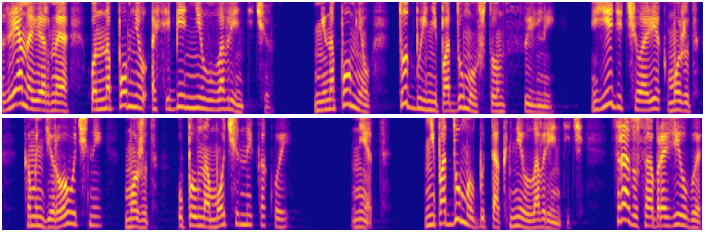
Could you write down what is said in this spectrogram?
Зря, наверное, он напомнил о себе Нилу Лаврентичу. Не напомнил, тот бы и не подумал, что он ссыльный. Едет человек, может, командировочный, может, уполномоченный какой. Нет, не подумал бы так Нил Лаврентич. Сразу сообразил бы,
